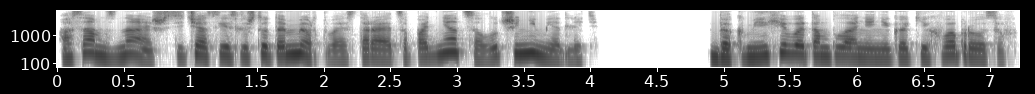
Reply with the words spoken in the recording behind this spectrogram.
А сам знаешь, сейчас, если что-то мертвое старается подняться, лучше не медлить. Да к Михе в этом плане никаких вопросов.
